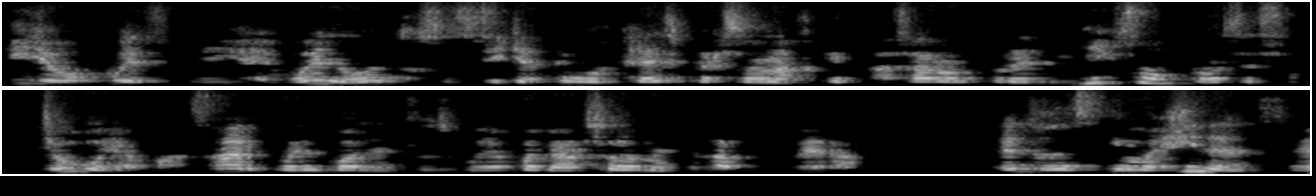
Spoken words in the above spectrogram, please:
Y yo pues dije, bueno, entonces si ya tengo tres personas que pasaron por el mismo proceso que yo voy a pasar, pues bueno, entonces voy a pagar solamente la primera. Entonces imagínense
